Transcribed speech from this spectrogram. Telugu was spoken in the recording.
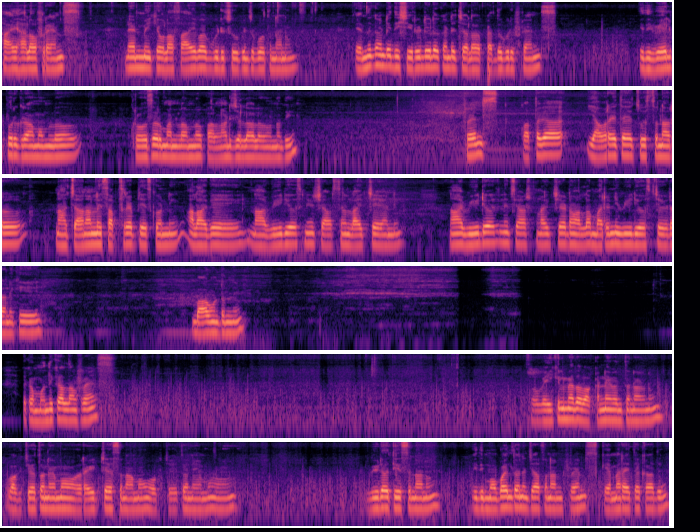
Hi hello friends. నేను మీకు ఇవాళ సాయిబాబు గుడి చూపించబోతున్నాను. ఎందుకంటే ఇది షిరిడీలో కంటే చాలా పెద్ద గుడి ఫ్రెండ్స్. ఇది వేల్పూర్ గ్రామంలో క్రోసూర్ మండలంలో పల్నాడు జిల్లాలో ఉన్నది. ఫ్రెండ్స్ కొత్తగా ఎవరైతే చూస్తున్నారో నా ఛానల్ని సబ్స్క్రైబ్ చేసుకోండి. అలాగే నా వీడియోస్ని షార్ట్స్ని లైక్ చేయండి. నా వీడియోస్ని షార్ట్స్ని లైక్ చేయడం వల్ల మరిన్ని వీడియోస్ చేయడానికి బాగుంటుంది. ఇక ముందుకెళ్దాం ఫ్రెండ్స్ సో వెహికల్ మీద ఒక్కనే వెళ్తున్నాను. ఒక చేతోనేమో రైడ్ చేస్తున్నాము ఒక చేతోనేమో వీడియో తీస్తున్నాను. ఇది మొబైల్తోనే చేస్తున్నాను ఫ్రెండ్స్ కెమెరా అయితే కాదు.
